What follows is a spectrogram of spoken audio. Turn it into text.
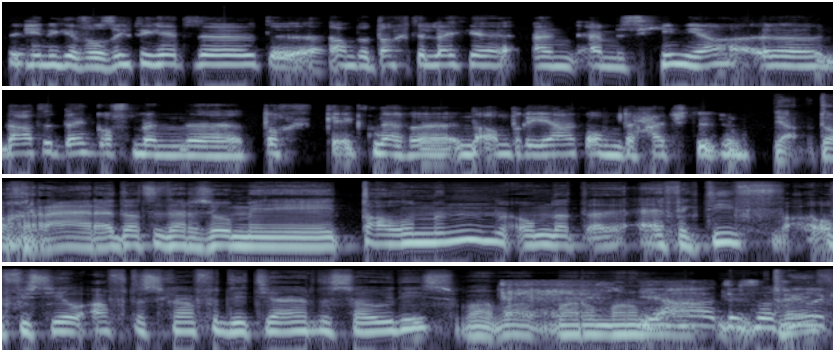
enige voorzichtigheid aan de dag te leggen en, en misschien ja, na te denken of men toch kijkt naar een ander jaar om de Hajj te doen. Ja, toch raar hè, dat ze daar zo mee talmen om dat effectief officieel af te schaffen dit jaar, de Saudis. waarom, waarom ja, het is natuurlijk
